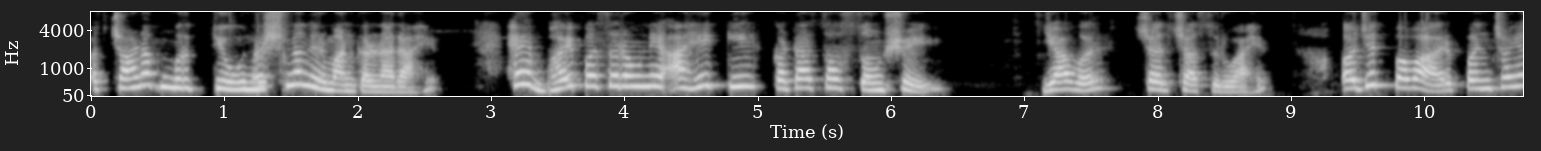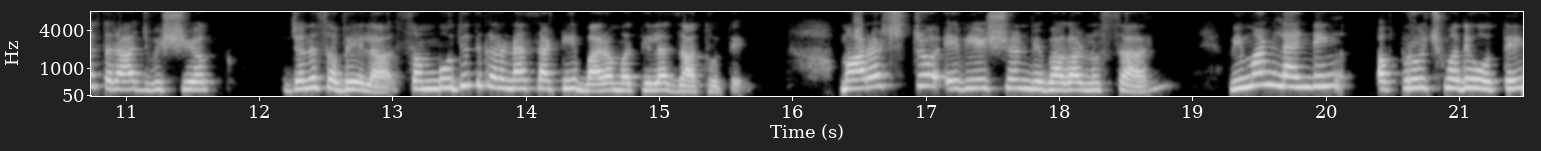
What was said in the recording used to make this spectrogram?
अचानक मृत्यू प्रश्न निर्माण करणार आहे. हे भय पसरवणे आहे की कटाचा संशय? यावर चर्चा सुरू आहे. अजित पवार पंचायत राज विषयक जनसभेला संबोधित करण्यासाठी बारामतीला जात होते. महाराष्ट्र एव्हिएशन विभागानुसार विमान लँडिंग अप्रोच मध्ये होते.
